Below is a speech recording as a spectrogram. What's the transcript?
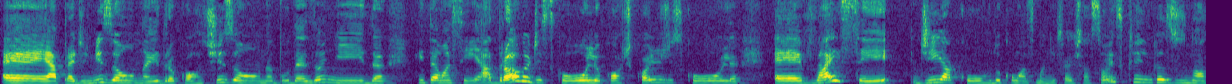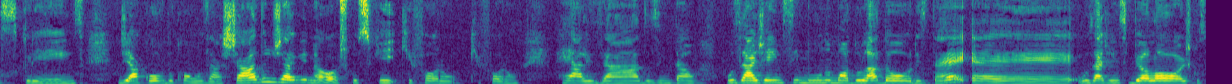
é, a prednisona, hidrocortisona, budesonida. Então, assim, a droga de escolha, o corticoide de escolha, é, vai ser de acordo com as manifestações clínicas dos nossos clientes, de acordo com os achados diagnósticos que, que, foram, que foram realizados. Então, os agentes imunomoduladores, né, é, os agentes biológicos,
